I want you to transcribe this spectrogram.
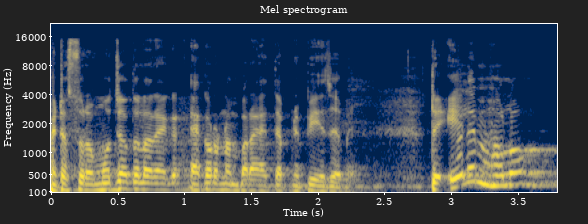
এটা সুরা মজাদুল্লার এগারো নম্বর আয়াতে আপনি পেয়ে যাবেন। তো এলেম হলো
